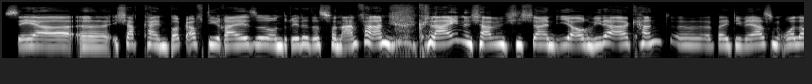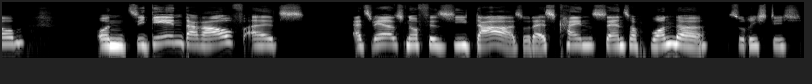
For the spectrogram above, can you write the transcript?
sehr, äh, ich habe keinen Bock auf die Reise und rede das von Anfang an klein. Ich habe mich an ihr auch wiedererkannt äh, bei diversen Urlauben. Und sie gehen darauf, als, als wäre es noch für sie da. Also da ist kein Sense of Wonder so richtig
